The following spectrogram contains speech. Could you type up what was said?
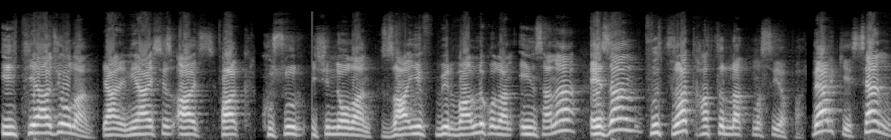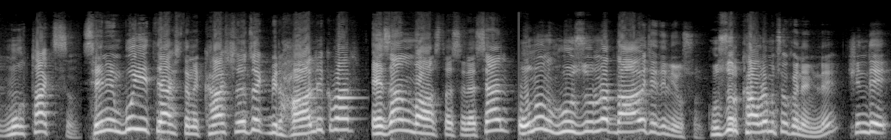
ihtiyacı olan yani nihayetsiz aciz, fakr, kusur içinde olan, zayıf bir varlık olan insana ezan fıtrat hatırlatması yapar. Der ki sen muhtaçsın. Senin bu ihtiyaçlarını karşılayacak bir halik var. Ezan vasıtasıyla sen onun huzuruna davet ediliyorsun. Huzur kavramı çok önemli. Şimdi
